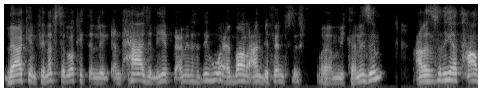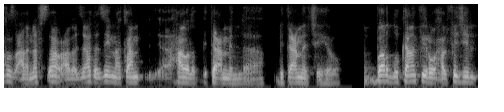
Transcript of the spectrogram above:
لكن في نفس الوقت اللي الحاجة اللي هي بتعملها دي هو عبارة عن defense mechanism على أساس إن هي تحافظ على نفسها وعلى ذاتها زي ما كان حاولت بتعمل بتعمل تشيهيرو برضه كان في روح الفجل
